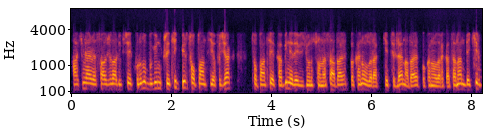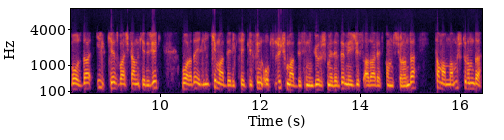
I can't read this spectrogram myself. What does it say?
Hakimler ve Savcılar Yüksek Kurulu bugün kritik bir toplantı yapacak. Toplantıya kabine revizyonu sonrası Adalet Bakanı olarak getirilen, Adalet Bakanı olarak atanan Bekir Bozdağ ilk kez başkanlık edecek. Bu arada 52 maddelik teklifin 33 maddesinin görüşmeleri de Meclis Adalet Komisyonu'nda tamamlanmış durumda.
